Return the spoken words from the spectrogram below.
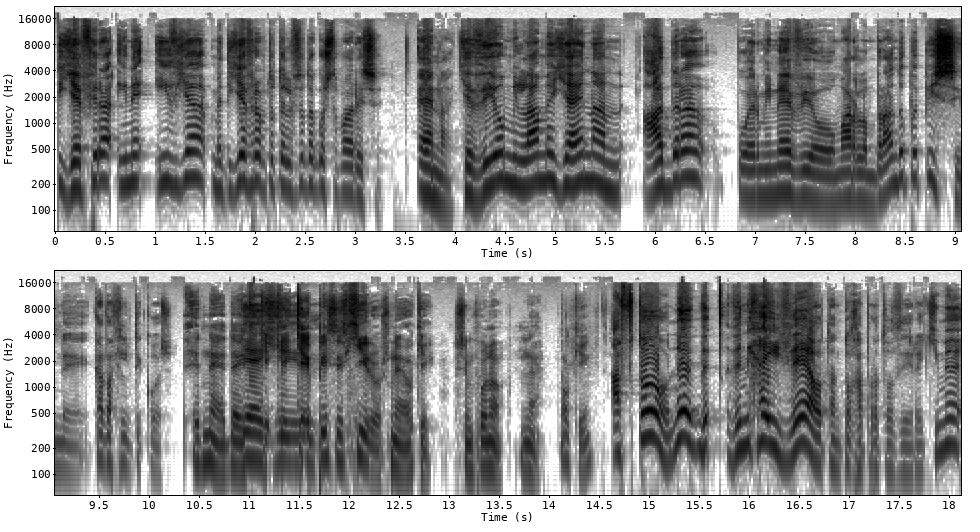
Η γέφυρα είναι ίδια με τη γέφυρα από το τελευταίο ταγκό στο Παρίσι. Ένα. Και δύο, μιλάμε για έναν άντρα που ερμηνεύει ο Μάρλον Μπράντο που επίσης είναι καταθλιπτικός. Ε, ναι, ναι, και, έχει- και, και επίσης χήρος. Ναι, οκ. Συμφωνώ. Ναι, οκ. Αυτό, ναι, δε- δεν είχα ιδέα όταν το είχα πρωτοδεί. ρε. Και είμαι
